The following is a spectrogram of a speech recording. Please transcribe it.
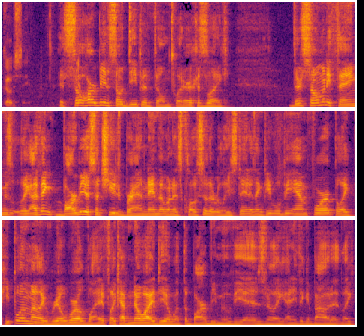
go see it. it's so hard being so deep in film Twitter because like there's so many things. Like I think Barbie is such a huge brand name that when it's close to the release date, I think people will be amped for it. But like people in my like real world life like have no idea what the Barbie movie is or like anything about it. Like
